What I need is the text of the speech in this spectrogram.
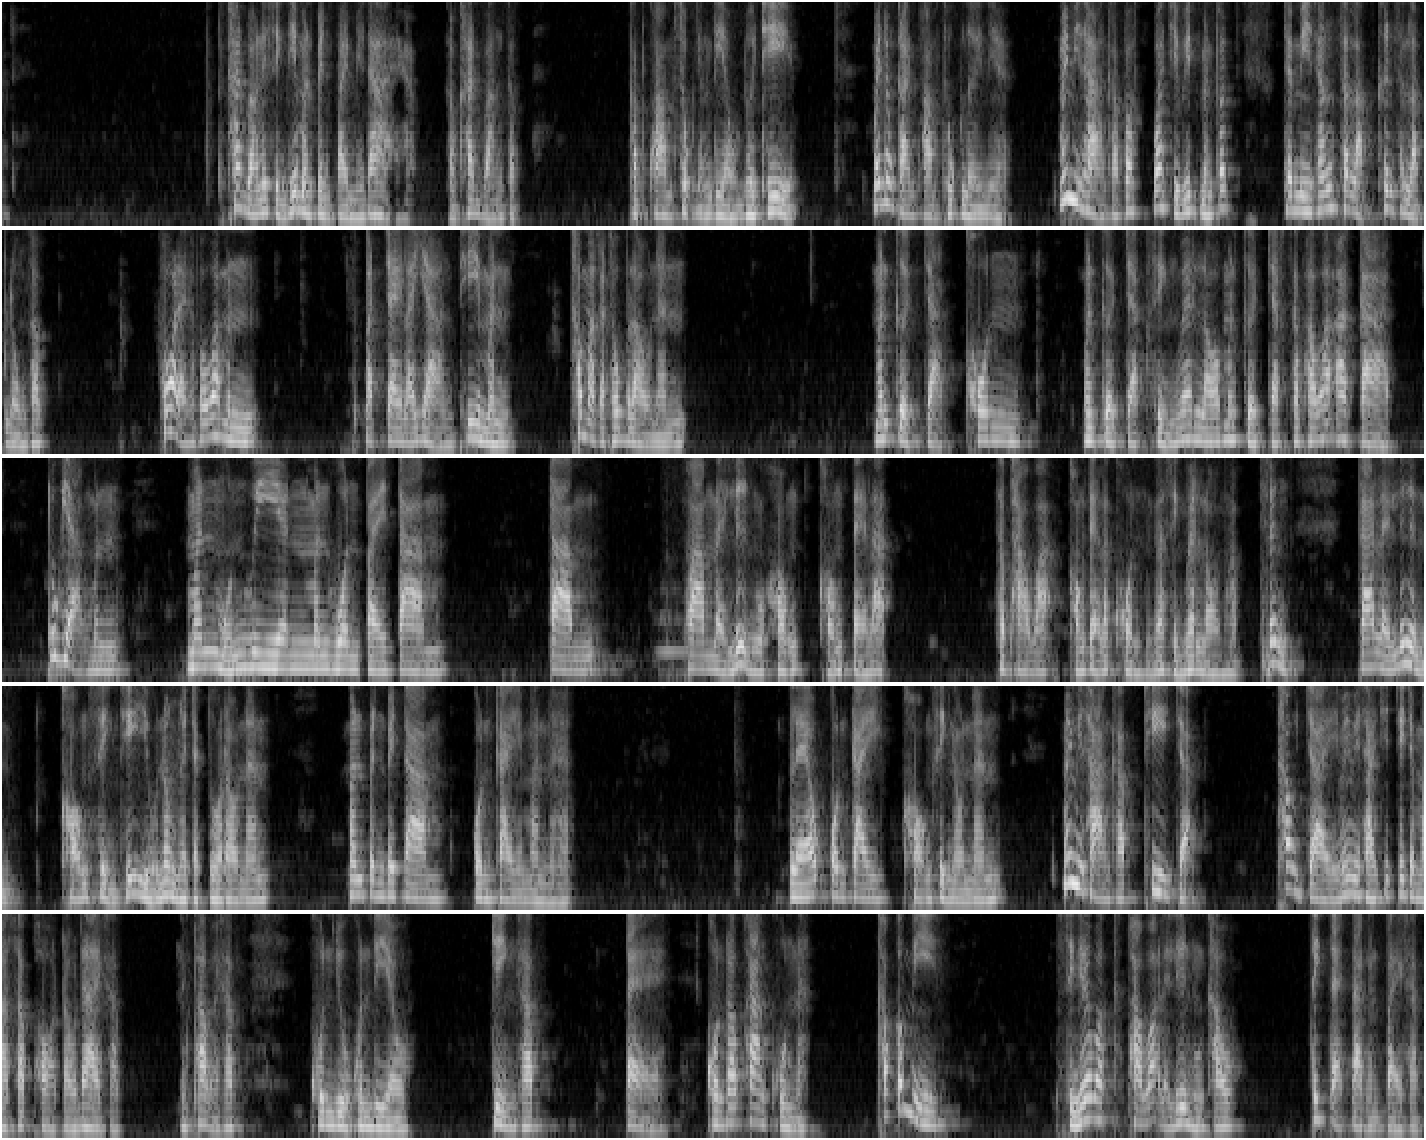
คาดหวังในสิ่งที่มันเป็นไปไม่ได้ครับ เราคาดหวังกับกับความสุขอย่างเดียว โดยที่ไม่ต้องการความทุกข์เลยเนี่ย ไม่มีทางครับเพราะว่าชีวิตมันก็จะมีทั้งสลับขึ้นสลับลงครับ เพราะอะไรครับเพราะว่ามันปัจจัยหลายอย่างที่มันเข้ามากระทบเรานั้น มันเกิดจากคน มันเกิดจากสิ่งแวดล้อม มันเกิดจากสภาวะอากาศ ทุกอย่างมัน มันหมุนเวียนมันวนไปตามตามความไหลลื่นของของแต่ละสภาวะของแต่ละคนและสิ่งแวดล้อมครับ ซึ่งการไหลลื่นของสิ่งที่อยู่นอกเหนือจากตัวเรานั้น มันเป็นไปตามกลไกมันนะฮะแล้วกลไกของสิ่งเหล่านั้น ไม่มีทางครับที่จะเข้าใจไม่มีทางที่จะมาซับพอร์ตเราได้ครับนึกภาพไหมครับ คุณอยู่คนเดียว จริงครับ แต่คนรอบข้างคุณนะเขาก็มีสิ่งที่เรียกว่าภาวะไหลลื่นของเขาที่แตกต่างกันไปครับ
